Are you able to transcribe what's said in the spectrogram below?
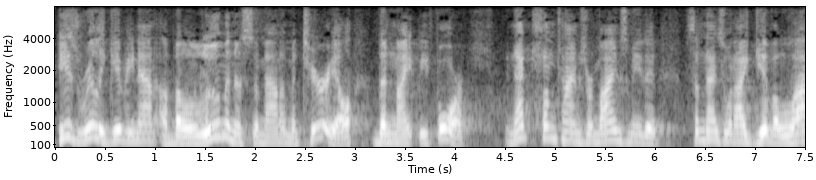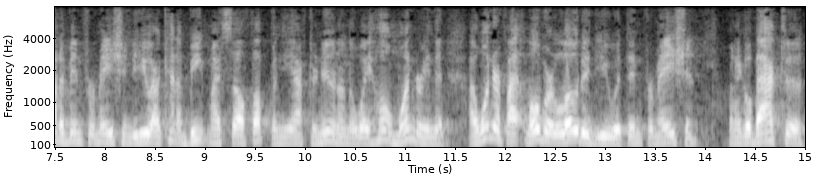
He's really giving out a voluminous amount of material the night before. And that sometimes reminds me that sometimes when I give a lot of information to you, I kind of beat myself up in the afternoon on the way home, wondering that I wonder if I overloaded you with information. When I go back to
